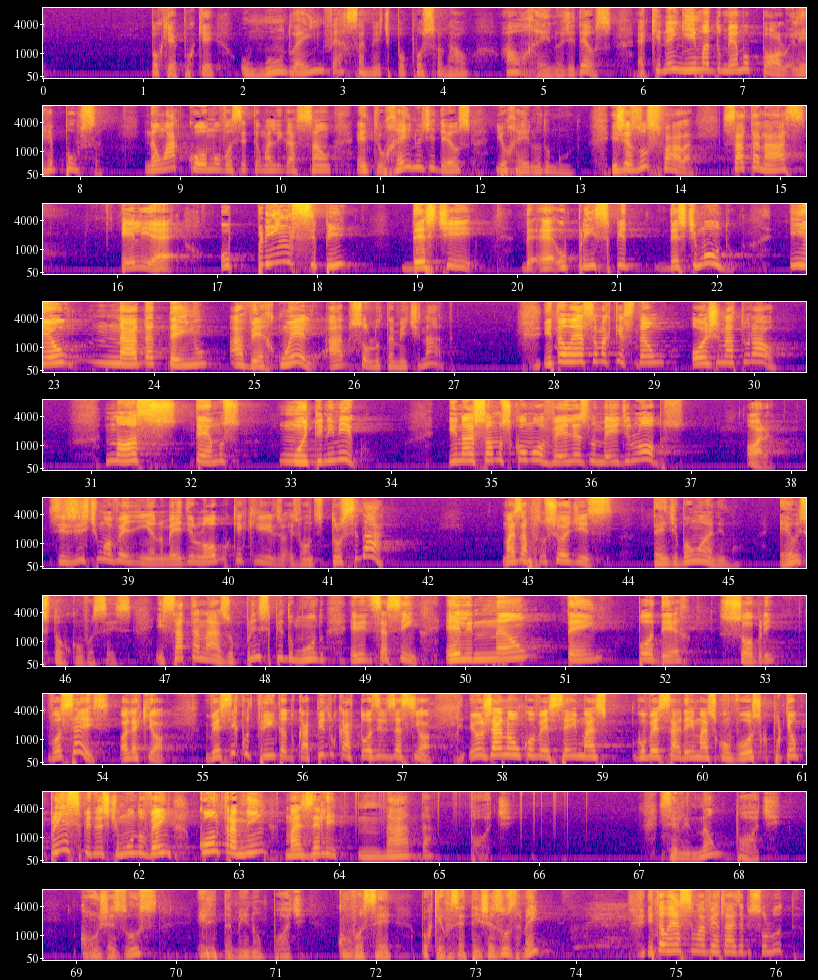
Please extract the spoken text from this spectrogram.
Por quê? Porque o mundo é inversamente proporcional ao reino de Deus. É que nem imã do mesmo polo, ele repulsa. Não há como você ter uma ligação entre o reino de Deus e o reino do mundo. E Jesus fala: Satanás, ele é o príncipe deste é o príncipe deste mundo. E eu nada tenho a ver com ele, absolutamente nada. Então, essa é uma questão hoje natural. Nós temos muito inimigo. E nós somos como ovelhas no meio de lobos. Ora, se existe uma ovelhinha no meio de lobo, o que, que eles vão trucidar? Mas o Senhor diz: tem de bom ânimo, eu estou com vocês. E Satanás, o príncipe do mundo, ele disse assim: ele não tem poder sobre vocês. Olha aqui, ó. Versículo 30 do capítulo 14, ele diz assim, ó: Eu já não conversei mais conversarei mais convosco, porque o príncipe deste mundo vem contra mim, mas ele nada pode. Se ele não pode com Jesus, ele também não pode com você, porque você tem Jesus, amém? Então essa é uma verdade absoluta.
